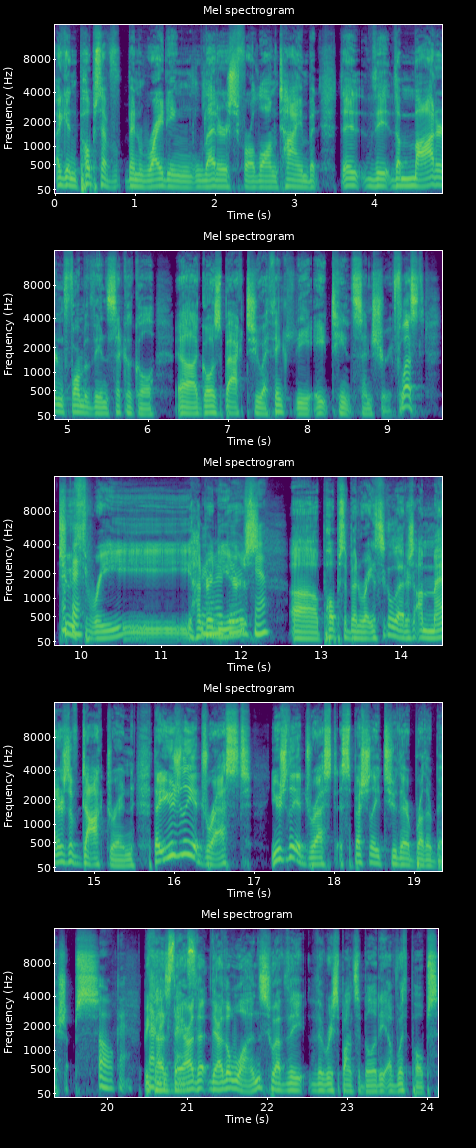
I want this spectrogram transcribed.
again popes have been writing letters for a long time, but the the, the modern form of the encyclical uh, goes back to I think the 18th century. For the last two Okay. three hundred years, years, yeah. uh, popes have been writing encyclical letters on matters of doctrine. They're usually addressed. Usually addressed, especially to their brother bishops Oh, okay. Because they are the they're the ones who have the the responsibility of with popes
